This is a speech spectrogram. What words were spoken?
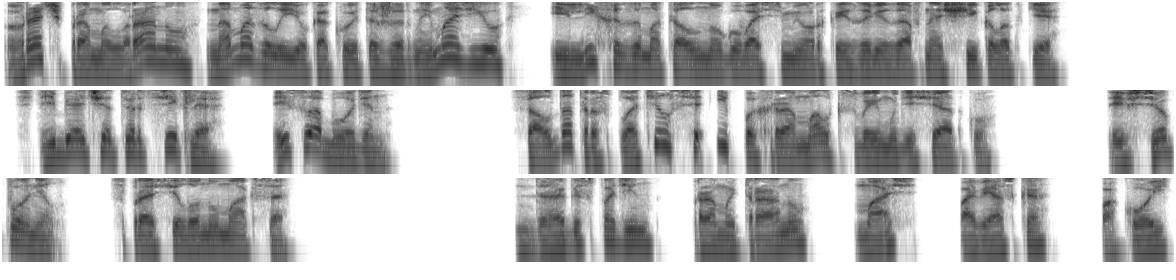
Врач промыл рану, намазал ее какой-то жирной мазью и лихо замотал ногу восьмеркой, завязав на щиколотке. «С тебя четверть цикля и свободен», Солдат расплатился и похромал к своему десятку. «Ты все понял?» — спросил он у Макса. «Да, господин. Промыть рану, мазь, повязка, покой».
